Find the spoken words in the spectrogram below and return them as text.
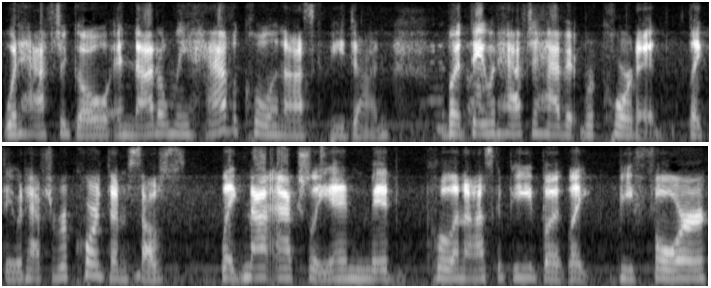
would have to go and not only have a colonoscopy done, but they would have to have it recorded. Like they would have to record themselves, like not actually in mid colonoscopy, but like before,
